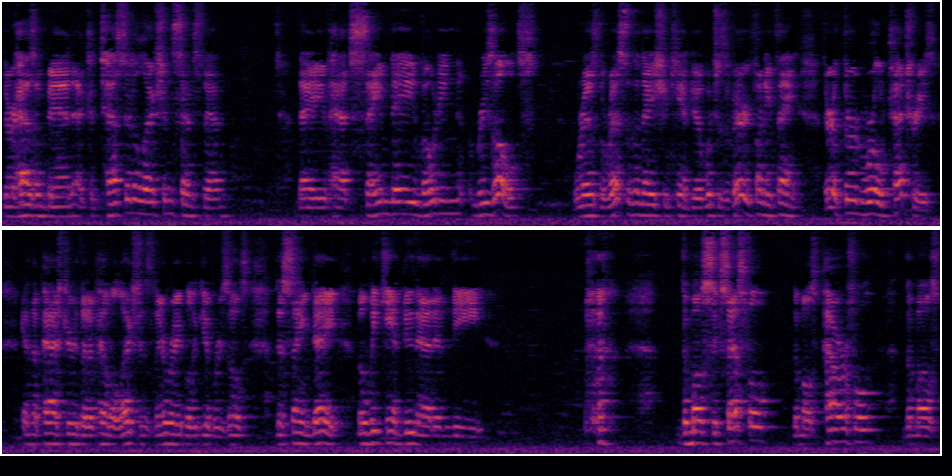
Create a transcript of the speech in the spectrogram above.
There hasn't been a contested election since then. They've had same day voting results, whereas the rest of the nation can't do it, which is a very funny thing. There are third world countries in the past year that have held elections. They were able to give results the same day, but we can't do that in the the most successful, the most powerful, the most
